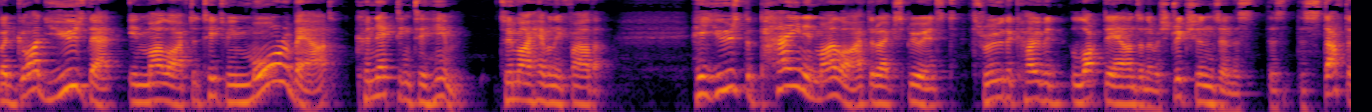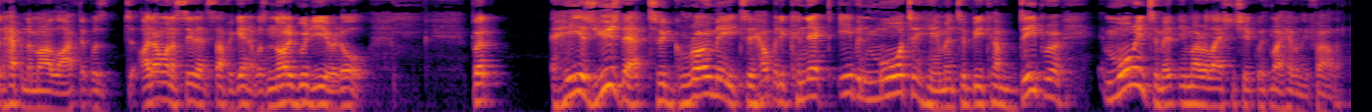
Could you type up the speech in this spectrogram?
But God used that in my life to teach me more about connecting to Him, to my Heavenly Father. He used the pain in my life that I experienced through the COVID lockdowns and the restrictions and the, the, the, stuff that happened in my life that was, I don't want to see that stuff again. It was not a good year at all. But he has used that to grow me, to help me to connect even more to him and to become deeper, more intimate in my relationship with my Heavenly Father.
